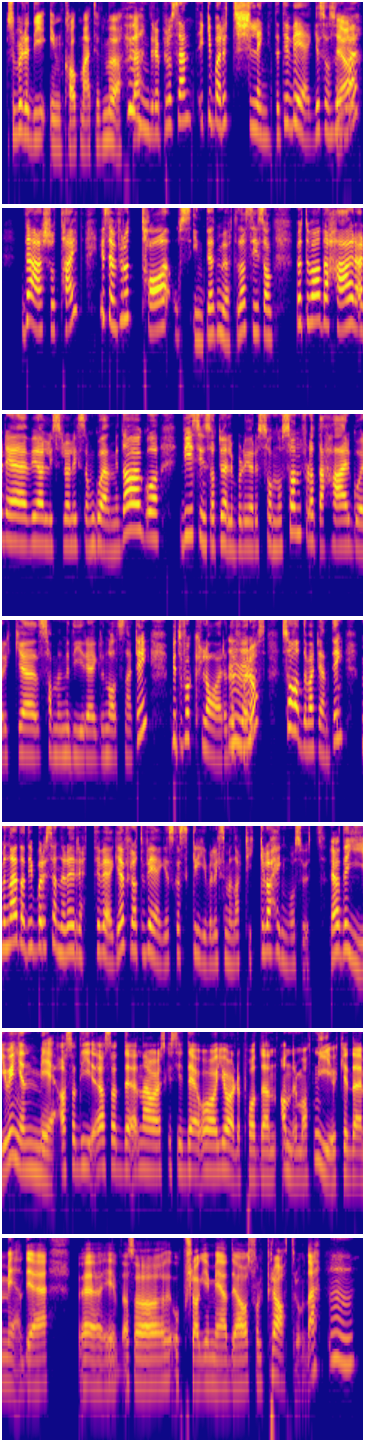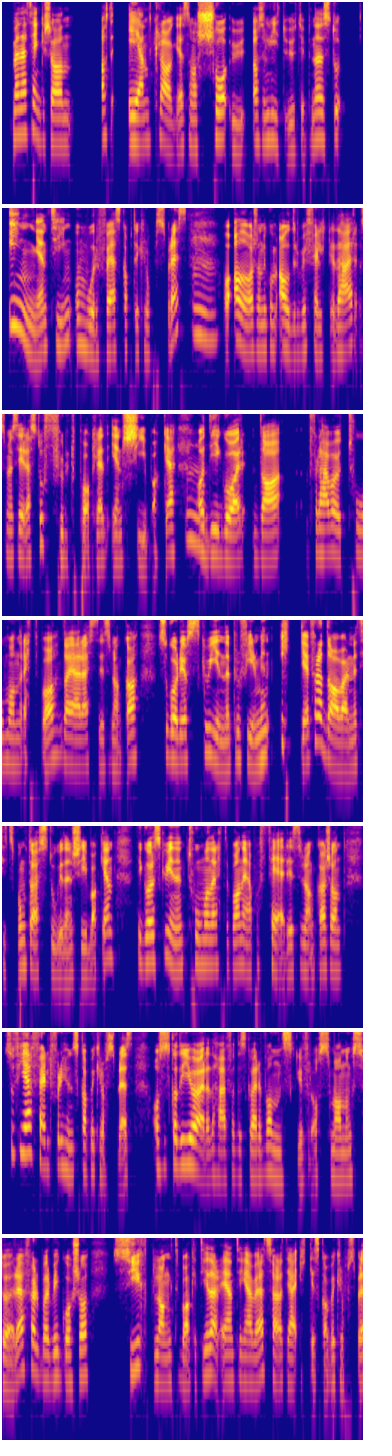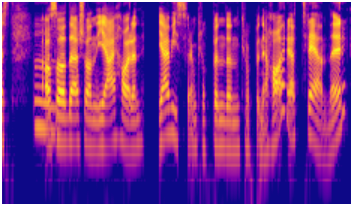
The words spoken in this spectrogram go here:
så burde de innkalt meg til et møte. 100 Ikke bare slengt det til VG sånn som Ja. du gjør. Det er så teit. Istedenfor å ta oss inn til et møte, og si sånn Vet du hva, det her er det vi har lyst til å liksom gå gjennom i dag, og vi syns at du heller burde gjøre sånn og sånn, for at det her går ikke sammen med de reglene og alt sånne her ting. Begynte å forklare det Mhm. for oss, så hadde det vært én ting. Men nei da, de bare sender det rett til VG for at VG skal skrive liksom en artikkel og henge oss ut. Ja, det gir jo ingen med Altså, de, altså det, nei, hva skal jeg si, det å gjøre det på den andre måten gir jo ikke det medie eh, Altså oppslag i media, og at folk prater om det. Mm. Men jeg tenker sånn at én klage som var så ut, altså lite utdypende Det sto ingenting om hvorfor jeg skapte kroppspress. Mm. Og alle var sånn, du kommer aldri til å bli felt i det her. Som jeg sier, jeg sto fullt påkledd i en skibakke, Mm. og de går da For det her var jo to måneder etterpå, da jeg reiste til Sri Lanka. Så går de og screener profilen min, ikke fra daværende tidspunkt da jeg sto i den skibakken. De går og screener to måneder etterpå når jeg er på ferie i Sri Lanka. Sånn, Sofie er felt fordi hun skaper kroppspress, og så skal de gjøre det her for at det skal være vanskelig for oss med annonsører. Jeg føler bare vi går så sykt langt tilbake i tid. Er det én ting jeg vet, så er det at jeg ikke skaper kroppspress. Mm. Altså, det er sånn, jeg har en Jeg viser frem kroppen, den kroppen jeg har. Jeg trener.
